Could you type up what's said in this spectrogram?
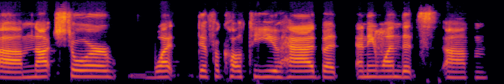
Um, not sure what difficulty you had, but anyone that's, um,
